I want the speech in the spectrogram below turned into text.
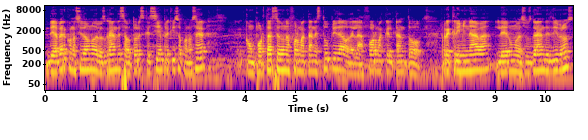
de haber conocido a uno de los grandes autores que siempre quiso conocer, comportarse de una forma tan estúpida o de la forma que él tanto recriminaba leer uno de sus grandes libros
